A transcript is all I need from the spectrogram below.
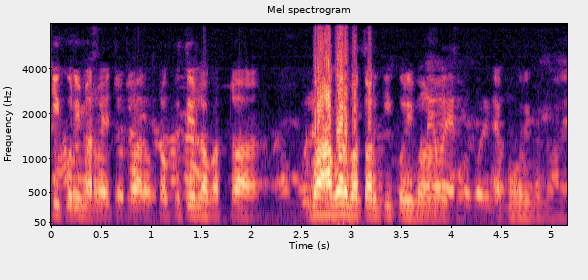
কি কৰিম আৰু এইটোতো আৰু প্ৰকৃতিৰ লগত বহাগৰ বতৰ কি কৰিব আৰু একো কৰিব নোৱাৰে।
